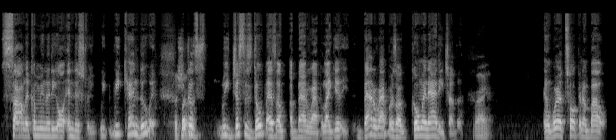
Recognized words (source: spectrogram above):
solid community or industry. We we can do it For sure. because we just as dope as a, a battle rapper. Like it, battle rappers are going at each other, right. and we're talking about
